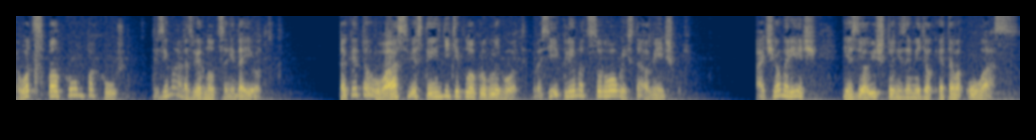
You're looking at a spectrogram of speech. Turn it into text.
Вот с полком похуже. Зима развернуться не дает. Так это у вас в Вест-Индии тепло круглый год. В России климат суровый, стал Меньшиков. О чем речь? Я сделал вид, что не заметил этого у вас.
